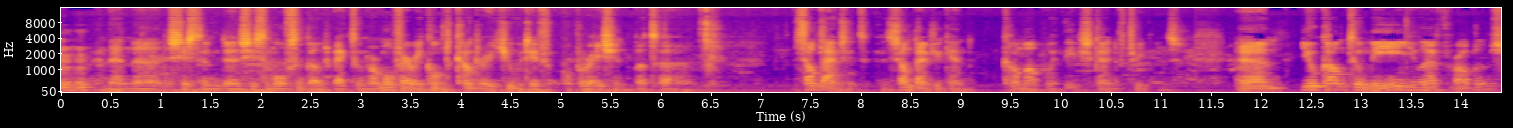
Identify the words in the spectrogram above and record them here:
and then uh, the system the system often goes back to normal. Very con- counterintuitive operation, but uh, sometimes it sometimes you can come up with these kind of treatments. Um, you come to me, you have problems.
